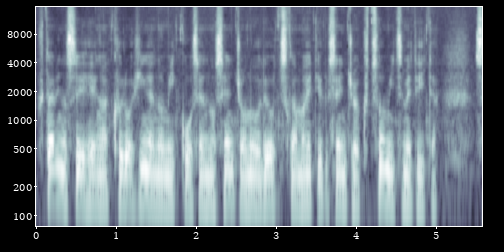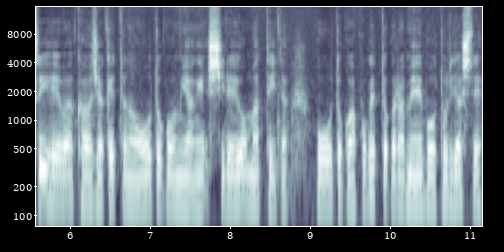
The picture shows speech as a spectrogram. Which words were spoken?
二人の水兵が黒ひげの密航船の船長の腕を捕まえている。船長は靴を見つめていた。水兵は革ジャケットの大男を見上げ、指令を待っていた。大男はポケットから名簿を取り出して、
